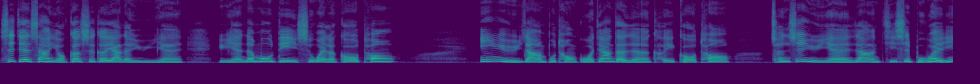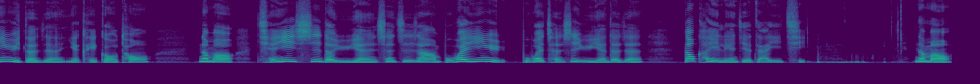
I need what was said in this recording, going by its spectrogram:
世界上有各式各样的语言。语言的目的是为了沟通。英语让不同国家的人可以沟通，城市语言让即使不会英语的人也可以沟通。那么，潜意识的语言甚至让不会英语、不会城市语言的人都可以连接在一起。那么，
